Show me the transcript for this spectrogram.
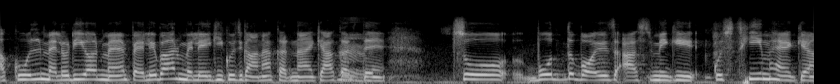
अकुल मेलोडी और मैं पहले बार मिले कि कुछ गाना करना है क्या करते हैं so both the boys asked me कि कुछ थीम है क्या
